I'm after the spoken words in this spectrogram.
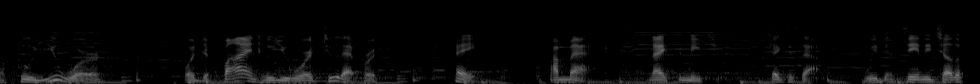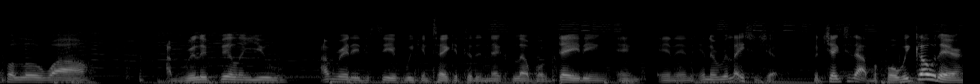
of who you were or defined who you were to that person. Hey, I'm Mac. Nice to meet you. Check this out. We've been seeing each other for a little while. I'm really feeling you. I'm ready to see if we can take it to the next level of dating and in, a relationship. But check this out. Before we go there,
